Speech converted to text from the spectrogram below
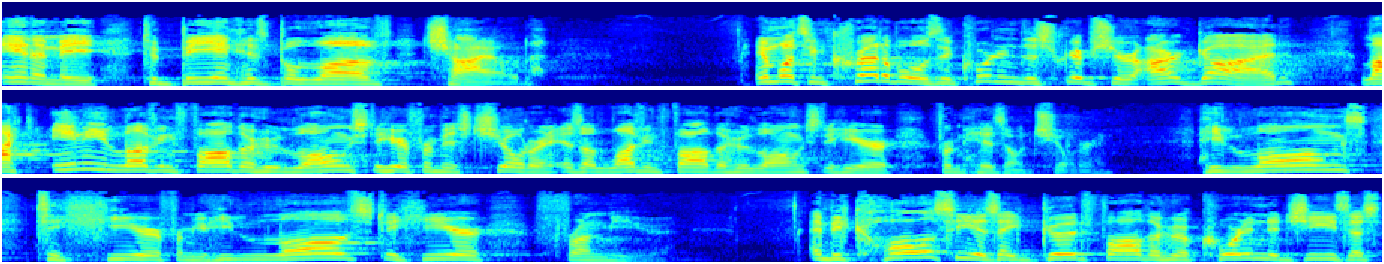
enemy to being his beloved child. And what's incredible is, according to the scripture, our God like any loving father who longs to hear from his children, is a loving father who longs to hear from his own children. He longs to hear from you, he loves to hear from you. And because he is a good father who, according to Jesus,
